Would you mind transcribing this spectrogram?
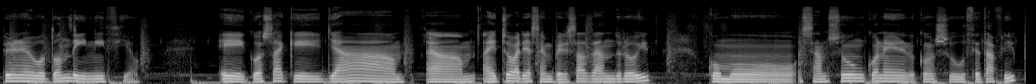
pero en el botón de inicio. Eh, cosa que ya ha hecho varias empresas de Android como Samsung con, el, con su Z Flip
